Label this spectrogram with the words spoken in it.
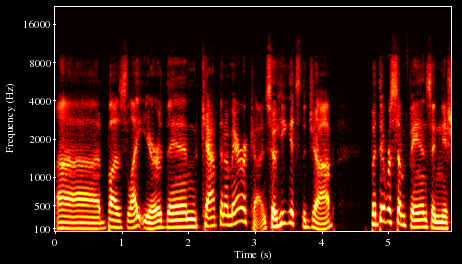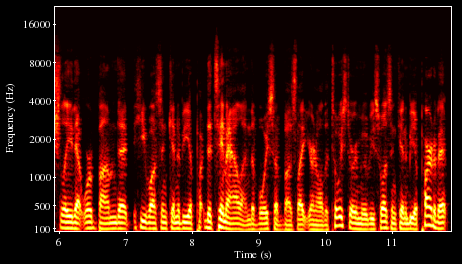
uh, Buzz Lightyear than Captain America, and so he gets the job. But there were some fans initially that were bummed that he wasn't going to be a part. That Tim Allen, the voice of Buzz Lightyear in all the Toy Story movies, wasn't going to be a part of it.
